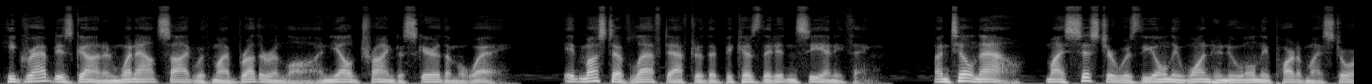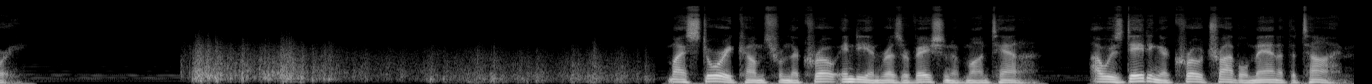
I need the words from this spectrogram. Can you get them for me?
He grabbed his gun and went outside with my brother-in-law and yelled trying to scare them away. It must have left after that because they didn't see anything. Until now, my sister was the only one who knew only part of my story. My story comes from the Crow Indian Reservation of Montana. I was dating a Crow tribal man at the time.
